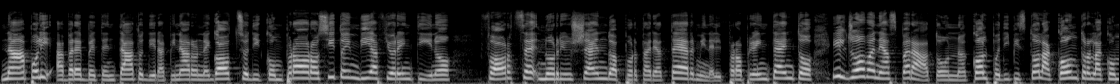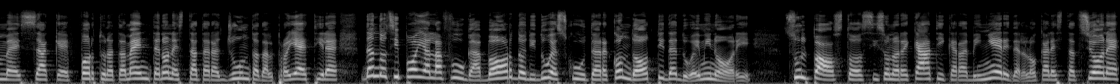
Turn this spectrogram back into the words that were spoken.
Napoli avrebbe tentato di rapinare un negozio di Comproro sito in via Fiorentino. Forse, non riuscendo a portare a termine il proprio intento, il giovane ha sparato un colpo di pistola contro la commessa che fortunatamente non è stata raggiunta dal proiettile, dandosi poi alla fuga a bordo di due scooter condotti da due minori. Sul posto si sono recati i carabinieri della locale stazione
